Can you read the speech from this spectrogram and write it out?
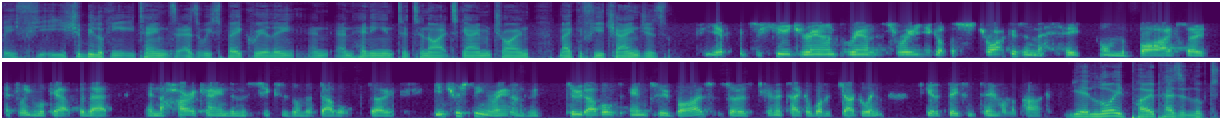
if you should be looking at your teams as we speak, really, and, and heading into tonight's game and try and make a few changes. Yep, it's a huge round. Round three, you've got the Strikers and the Heat on the bye, so definitely look out for that. And the Hurricanes and the Sixers on the double. So interesting round with two doubles and two buys. So it's going to take a lot of juggling to get a decent team on the park. Yeah, Lloyd Pope hasn't looked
